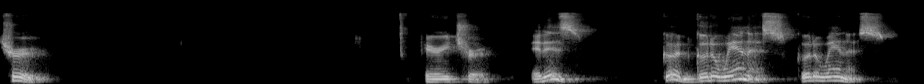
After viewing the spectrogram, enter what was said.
true. Very true. It is good. Good awareness. Good awareness.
